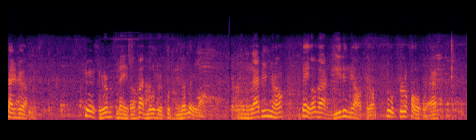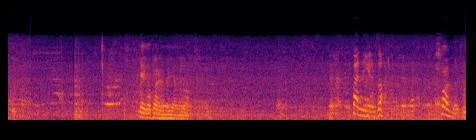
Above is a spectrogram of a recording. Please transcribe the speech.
但是。确实，每个饭都是不同的味道。你们来槟城，这个饭一定要吃，不吃后悔。这个饭什么颜色？饭的颜色，饭的是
